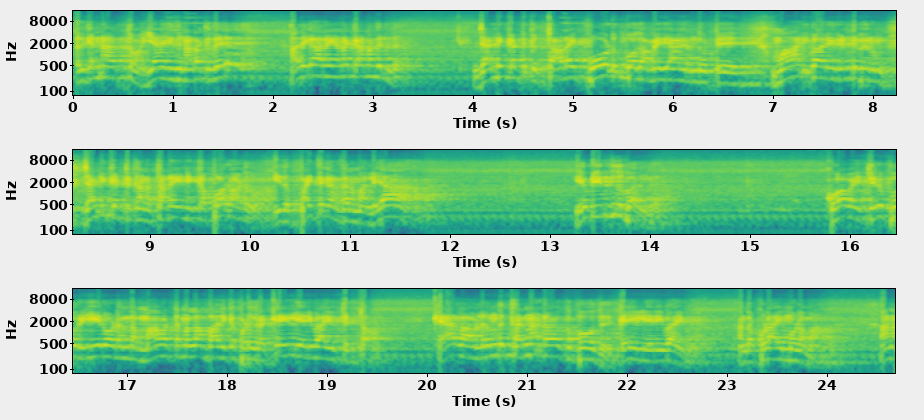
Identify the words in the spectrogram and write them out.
அதுக்கு என்ன அர்த்தம்? ஏன் இது நடக்குது? அதிகாரம் எனக்கானது இல்லை ஜல்லிக்கட்டுக்கு தடை போடும் போது அமைதியாக இருந்துவிட்டு மாறி மாறி ரெண்டு பேரும் ஜல்லிக்கட்டுக்கான தடையை நீக்க போராடும் இது பைத்தியக்காரத்தனமா இல்லையா? எப்படி இருக்குது பாருங்க. கோவை திருப்பூர் ஈரோடு அந்த மாவட்டம் எல்லாம் பாதிக்கப்படுகிற கையில் எரிவாயு திட்டம். கேரளாவிலிருந்து கர்நாடகாவுக்கு போகுது கையில் எரிவாயு அந்த குழாய் மூலமா. ஆனா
